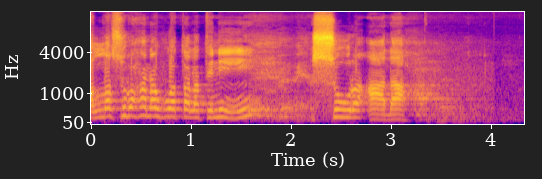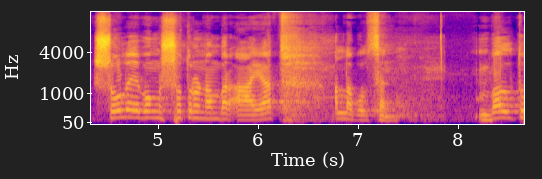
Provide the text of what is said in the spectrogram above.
আল্লাহ সুবাহানা তিনি সুর আলা ষোলো এবং সতেরো নম্বর আয়াত আল্লাহ বলছেন বালতু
